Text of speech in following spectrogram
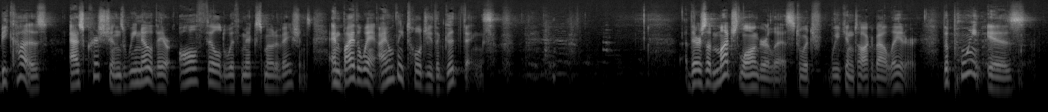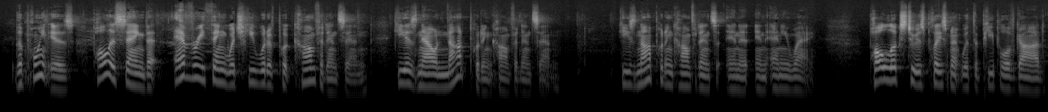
Because as Christians, we know they're all filled with mixed motivations. And by the way, I only told you the good things. There's a much longer list, which we can talk about later. The point is, the point is, Paul is saying that everything which he would have put confidence in, he is now not putting confidence in. He's not putting confidence in it in any way. Paul looks to his placement with the people of God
